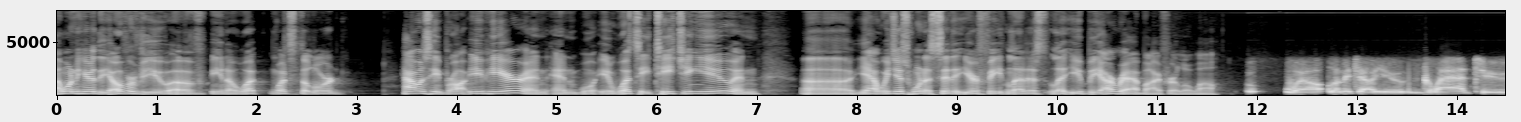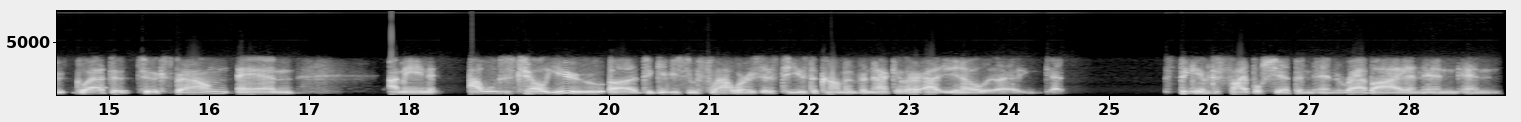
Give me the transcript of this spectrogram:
I want to hear the overview of you know what what's the Lord, how has He brought you here, and and wh- you know, what's He teaching you, and uh, yeah, we just want to sit at your feet and let us let you be our rabbi for a little while. Well, let me tell you, glad to glad to to expound, and I mean, I will just tell you uh, to give you some flowers, is to use the common vernacular. I, you know, uh, speaking of discipleship and, and rabbi and, and and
